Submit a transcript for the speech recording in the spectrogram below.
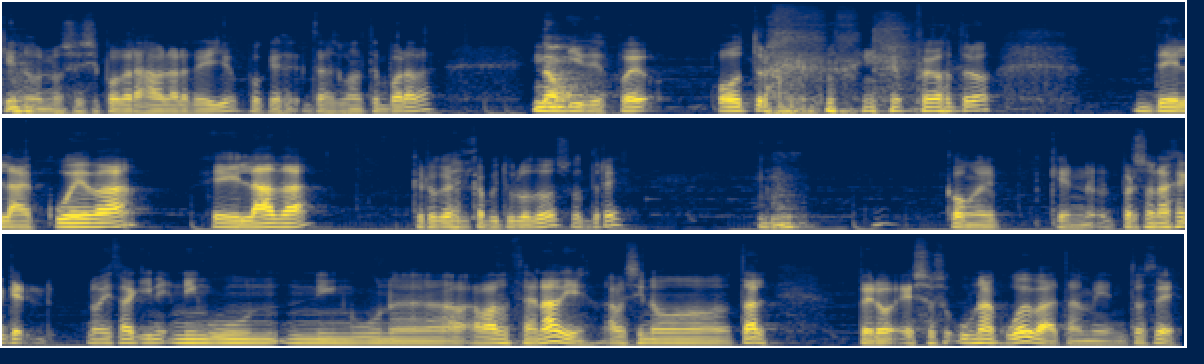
Que no, no sé si podrás hablar de ello porque es de la segunda temporada. No. Y después otro, y después otro de la cueva helada, creo que es el capítulo 2 o 3, con el, que, el personaje que no dice aquí ningún, ningún avance a nadie, a ver si no tal, pero eso es una cueva también. Entonces,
